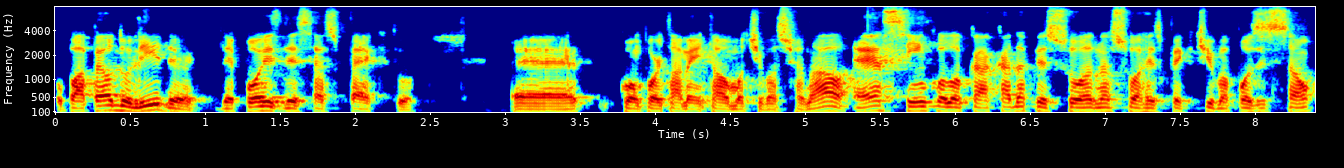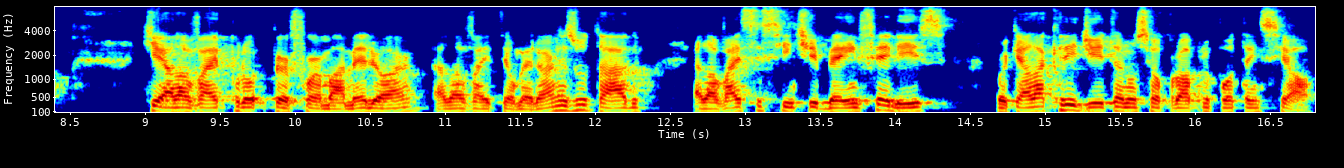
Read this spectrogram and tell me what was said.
o papel do líder, depois desse aspecto é, comportamental motivacional, é sim colocar cada pessoa na sua respectiva posição que ela vai performar melhor, ela vai ter o melhor resultado, ela vai se sentir bem e feliz, porque ela acredita no seu próprio potencial.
